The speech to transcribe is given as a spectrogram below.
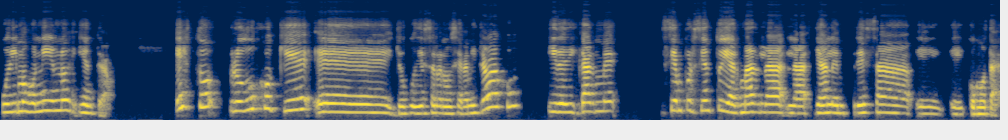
pudimos unirnos y entramos. Esto produjo que eh, yo pudiese renunciar a mi trabajo y dedicarme 100% y armar la, ya la empresa eh, eh, como tal.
